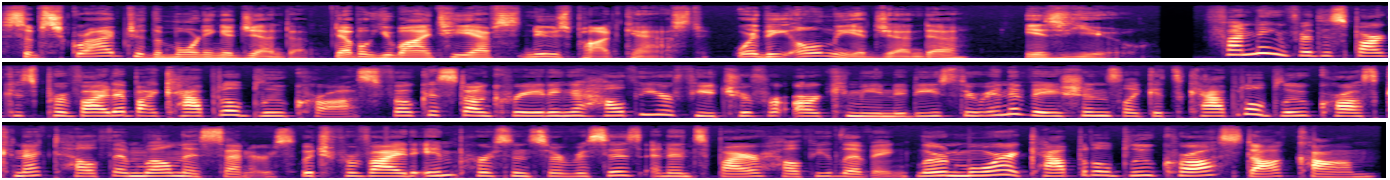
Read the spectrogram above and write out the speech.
subscribe to the Morning Agenda, WITF's news podcast, where the only agenda is you. Funding for the Spark is provided by Capital Blue Cross, focused on creating a healthier future for our communities through innovations like its Capital Blue Cross Connect Health and Wellness Centers, which provide in person services and inspire healthy living. Learn more at capitalbluecross.com.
